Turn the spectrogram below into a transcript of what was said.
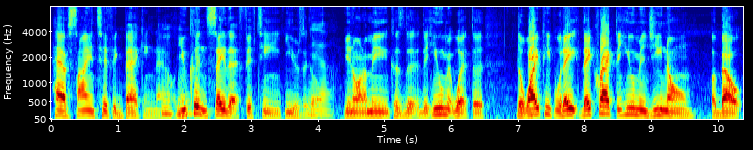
have scientific backing now. You couldn't say that 15 years ago. Mm-hmm. Yeah. You know what I mean? Because the the human what the the white people they they cracked the human genome about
